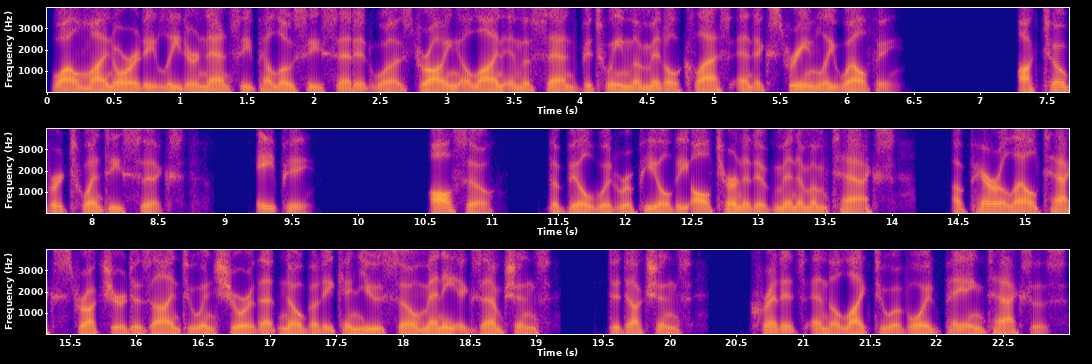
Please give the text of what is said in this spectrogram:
while Minority Leader Nancy Pelosi said it was drawing a line in the sand between the middle class and extremely wealthy. October 26, AP. Also, the bill would repeal the alternative minimum tax, a parallel tax structure designed to ensure that nobody can use so many exemptions, deductions, credits and the like to avoid paying taxes.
